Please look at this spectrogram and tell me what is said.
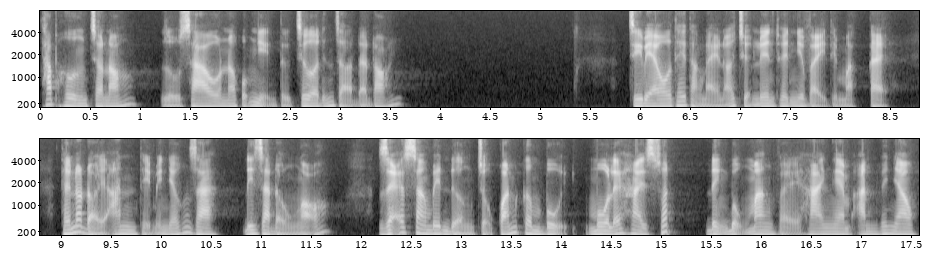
Thắp hương cho nó. Dù sao nó cũng nhịn từ trưa đến giờ đã đói. Chí béo thấy thằng này nói chuyện liên thuyên như vậy thì mặc kệ. Thấy nó đòi ăn thì mới nhớ ra, Đi ra đầu ngõ. Rẽ sang bên đường chỗ quán cơm bụi, Mua lấy hai suất, Định bụng mang về hai anh em ăn với nhau.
